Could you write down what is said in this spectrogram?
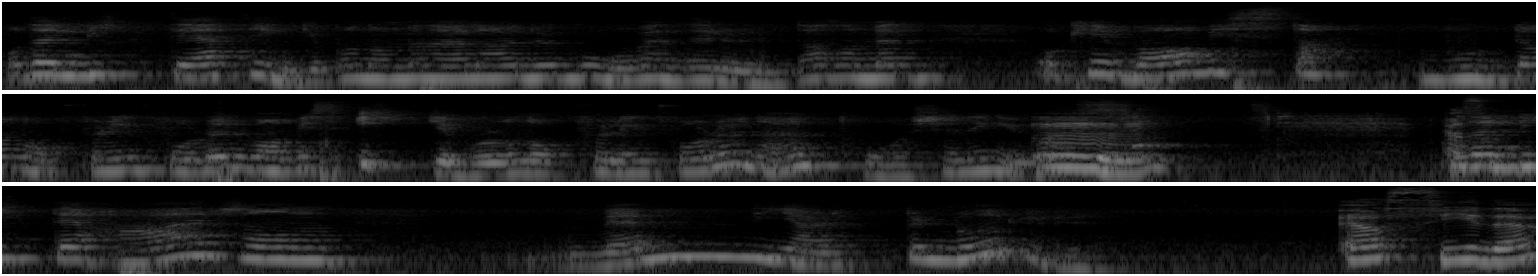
Og det er litt det jeg tenker på nå, men nå har du gode venner rundt deg. Altså, men ok, hva hvis, da? Hvordan oppfølging får du? Eller hva hvis ikke hvordan oppfølging får du? Det er jo en påkjenning uansett. Og det er litt det her sånn Hvem hjelper når? Ja, si det.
